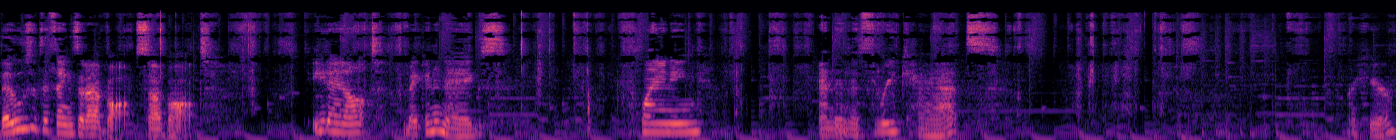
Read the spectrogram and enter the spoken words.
those are the things that I bought. So I bought eat out, bacon and eggs, planning, and then the three cats right here.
